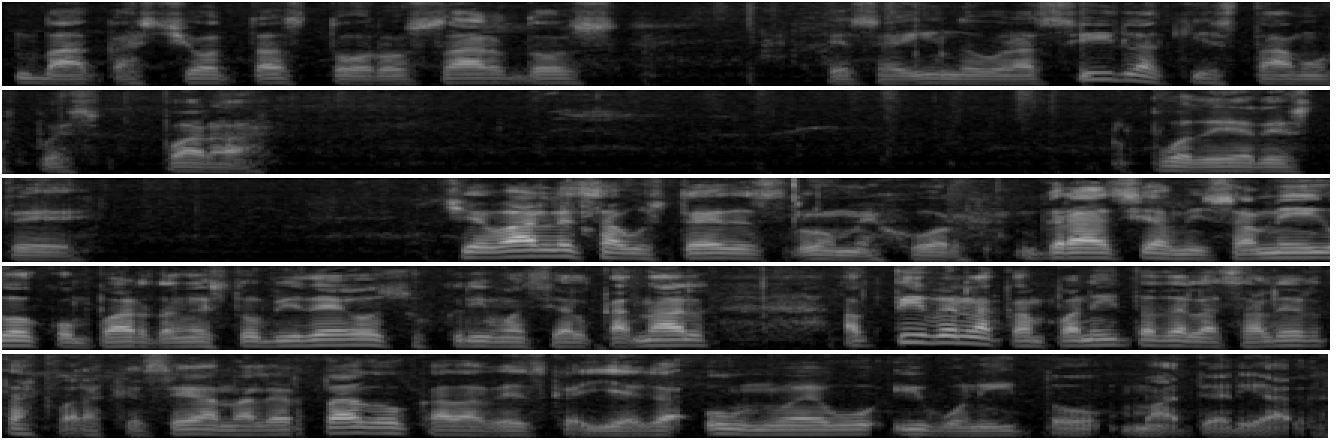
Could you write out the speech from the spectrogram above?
vacas chotas, toros sardos, ese Indo Brasil. Aquí estamos pues para poder este llevarles a ustedes lo mejor. Gracias mis amigos, compartan estos videos, suscríbanse al canal. Activen la campanita de las alertas para que sean alertados cada vez que llega un nuevo y bonito material.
